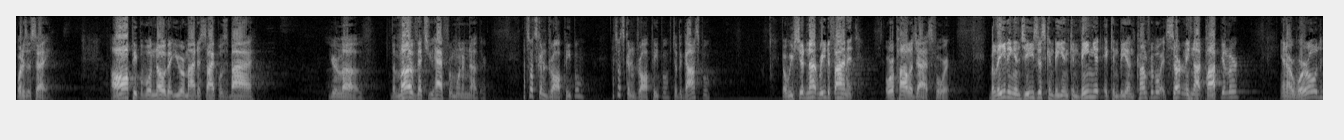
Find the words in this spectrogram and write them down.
What does it say? All people will know that you are my disciples by your love. The love that you have for one another. That's what's going to draw people. That's what's going to draw people to the gospel. But we should not redefine it or apologize for it. Believing in Jesus can be inconvenient. It can be uncomfortable. It's certainly not popular in our world.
